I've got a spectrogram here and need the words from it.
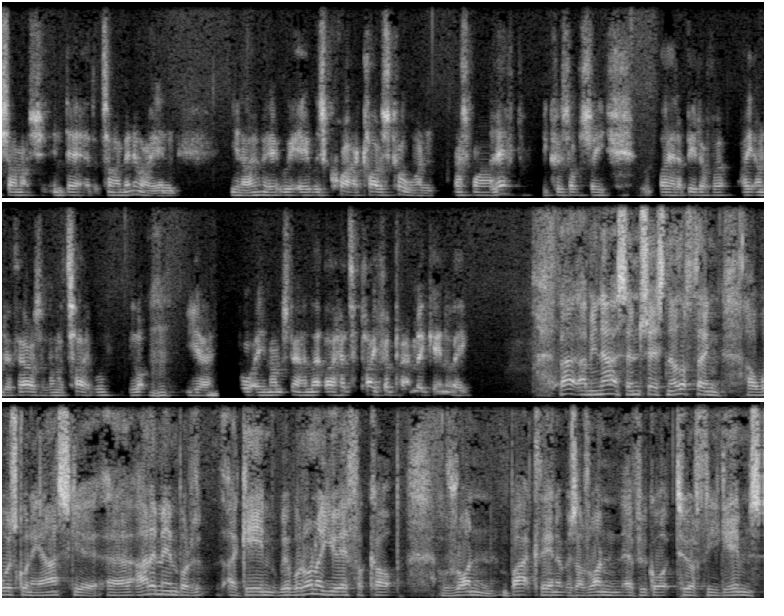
so much in debt at the time anyway. And, you know, it, it was quite a close call. And that's why I left because obviously they had a bid of eight hundred thousand on the table. Lot, mm-hmm. Yeah, fourteen months down that they had to pay for Pat McGinlay. That, I mean, that's interesting. Another thing I was going to ask you, uh, I remember a game, we were on a UEFA Cup run. Back then it was a run if we got two or three games,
